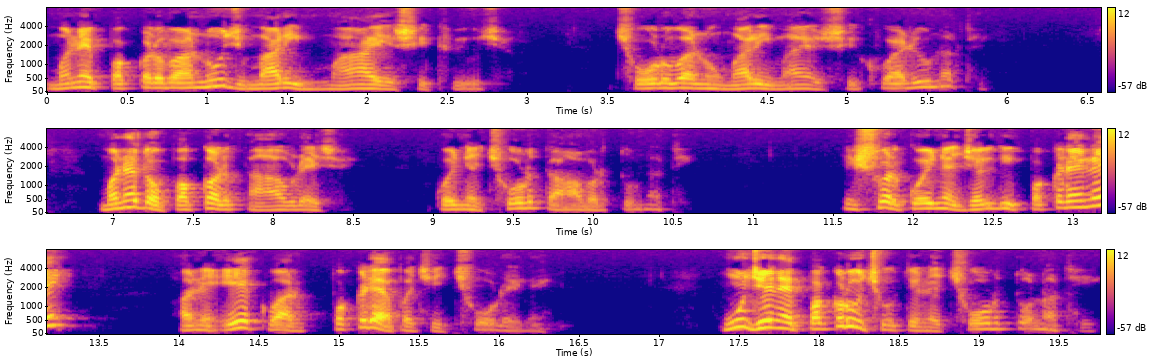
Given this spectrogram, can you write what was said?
મને પકડવાનું જ મારી માએ શીખવ્યું છે. છોડવાનું મારી માએ શીખવાડ્યું નથી. મને તો પકડતા આવડે છે. કોઈને છોડતા આવડતું નથી. ઈશ્વર કોઈને જલ્દી પકડે નહીં અને એકવાર પકડ્યા પછી છોડે નહીં. હું જેને પકડું છું તેને છોડતો નથી.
